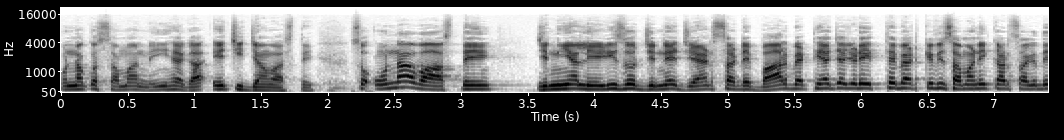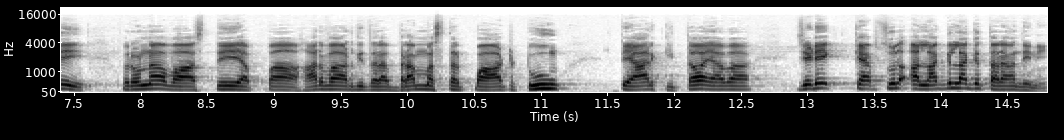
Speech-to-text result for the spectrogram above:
ਉਹਨਾਂ ਕੋਲ ਸਮਾਂ ਨਹੀਂ ਹੈਗਾ ਇਹ ਚੀਜ਼ਾਂ ਵਾਸਤੇ। ਸੋ ਉਹਨਾਂ ਵਾਸਤੇ ਜਿੰਨੀਆਂ ਲੇਡੀਜ਼ ਔਰ ਜਿੰਨੇ ਜੈਂਟਸ ਸਾਡੇ ਬਾਹਰ ਬੈਠੇ ਆ ਜਾਂ ਜਿਹੜੇ ਇੱਥੇ ਬੈਠ ਕੇ ਵੀ ਸਮਾਂ ਨਹੀਂ ਕੱਢ ਸਕਦੇ ਫਿਰ ਉਹਨਾਂ ਵਾਸਤੇ ਆਪਾਂ ਹਰ ਵਾਰ ਦੀ ਤਰ੍ਹਾਂ ਬ੍ਰਹਮਸਤਰ ਪਾਰਟ 2 ਤਿਆਰ ਕੀਤਾ ਹੋਇਆ ਵਾ ਜਿਹੜੇ ਕੈਪਸੂਲ ਅਲੱਗ-ਅਲੱਗ ਤਰ੍ਹਾਂ ਦੇ ਨੇ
